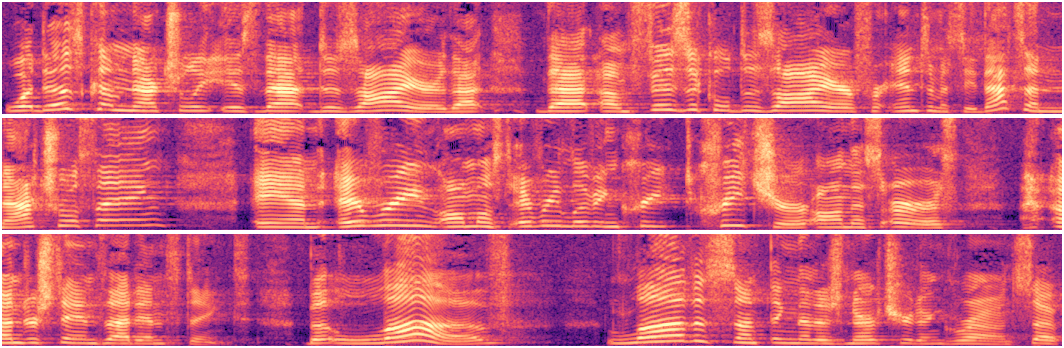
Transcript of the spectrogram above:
What does come naturally is that desire, that, that um, physical desire for intimacy. That's a natural thing. And every, almost every living cre- creature on this earth understands that instinct. But love, love is something that is nurtured and grown. So,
